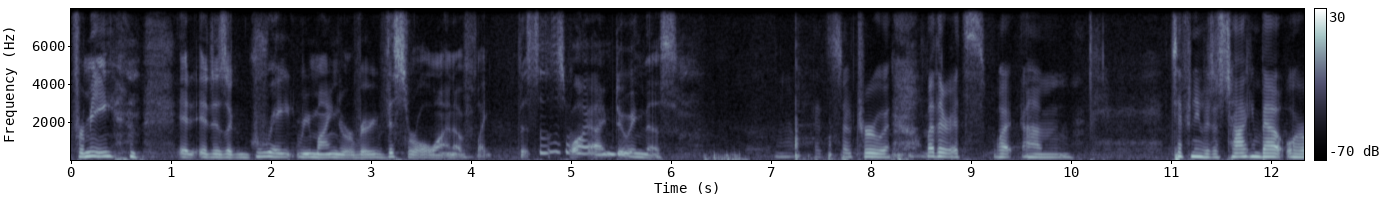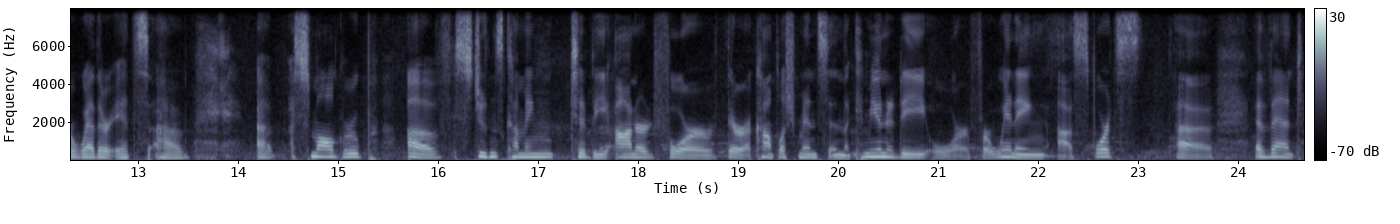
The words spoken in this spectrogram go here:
For me, it, it is a great reminder, a very visceral one of like, this is why I'm doing this. It's so true. Whether it's what um, Tiffany was just talking about, or whether it's uh, a, a small group of students coming to be honored for their accomplishments in the community, or for winning a sports uh, event,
